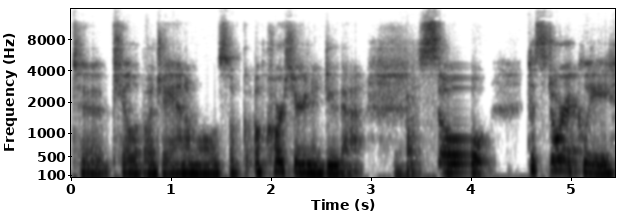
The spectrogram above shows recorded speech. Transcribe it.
to kill a bunch of animals of, of course you're going to do that yeah. so historically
